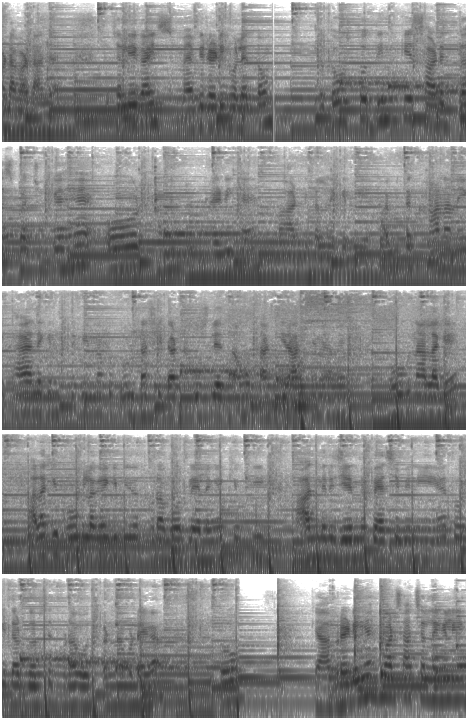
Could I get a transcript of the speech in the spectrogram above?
फटाफट आ जाए। तो चलिए गाइज़ मैं भी रेडी हो लेता हूँ। तो दोस्तों, दिन के साढ़े दस बज चुके हैं और हम रेडी हैं बाहर निकलने के लिए। अभी तक खाना नहीं खाया, लेकिन फिर भी उल्टा सीधा ठूस लेता हूँ ताकि रास्ते में हमें भूख ना लगे। हालाँकि भूख लगेगी भी तो थोड़ा बहुत ले लेंगे क्योंकि आज मेरी जेब में पैसे भी नहीं है तो इधर उधर से थोड़ा बहुत करना पड़ेगा। तो क्या आप रेडी हैं हमारे साथ चलने के लिए?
